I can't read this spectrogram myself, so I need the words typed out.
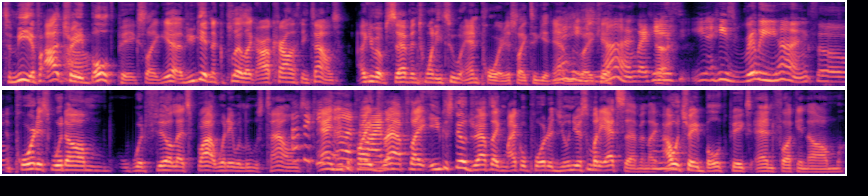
To me, if I trade Wow. both picks, like yeah, if you get in a player like our Karl Anthony Towns, I give up seven, twenty two, and Portis like to get him. yeah, he's like yeah. young. Like he's know, he's really young. So and Portis would um would fill that spot where they would lose Towns, I think he and you could, could uh, probably thrive. draft like you could still draft like Michael Porter Jr. somebody at seven. Like Mm-hmm. I would trade both picks and fucking um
